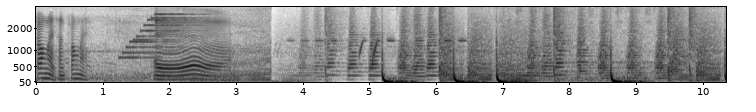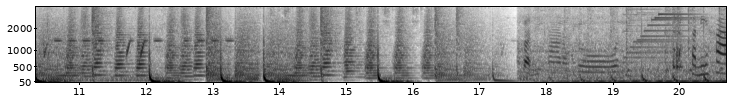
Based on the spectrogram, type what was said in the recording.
กล้องหน่อยช้อนกล้องหน่อย เออสวัสดีค่ะน้องจูนสวัสดีค่ะ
